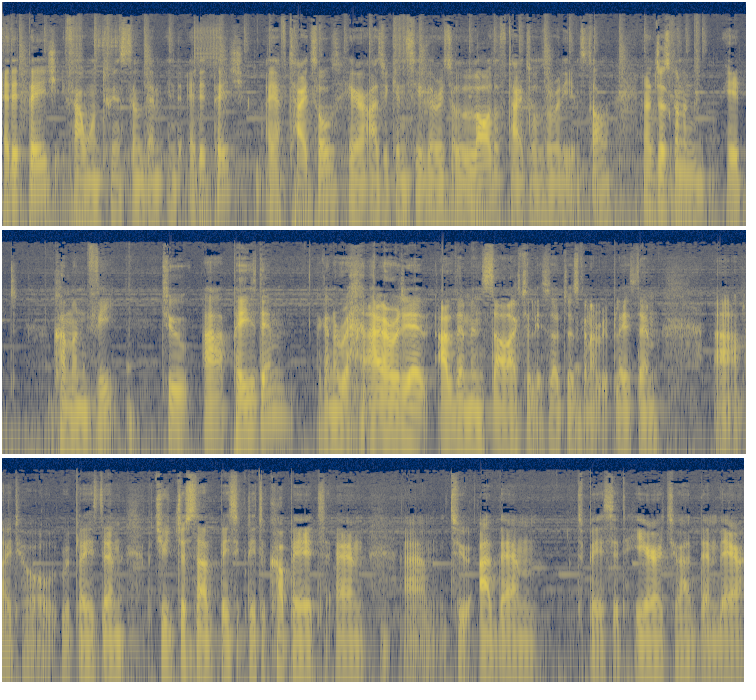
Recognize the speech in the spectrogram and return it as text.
edit page if I want to install them in the edit page. I have titles here. As you can see, there is a lot of titles already installed. And I'm just gonna hit Command V to uh, paste them. I'm gonna I already have them installed actually, so I'm just gonna replace them. Uh, apply to all, replace them. But you just have basically to copy it and um, to add them, to paste it here, to add them there.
